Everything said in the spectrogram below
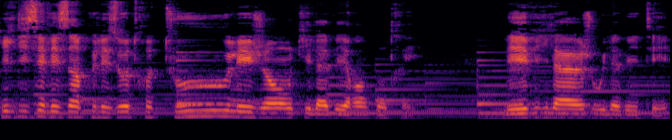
Il disait les uns après les autres tous les gens qu'il avait rencontrés, les villages où il avait été,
